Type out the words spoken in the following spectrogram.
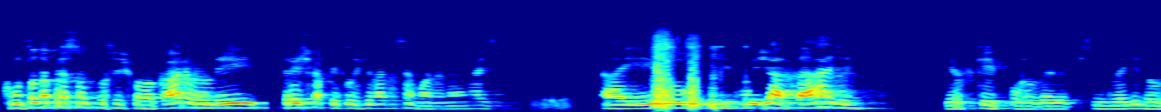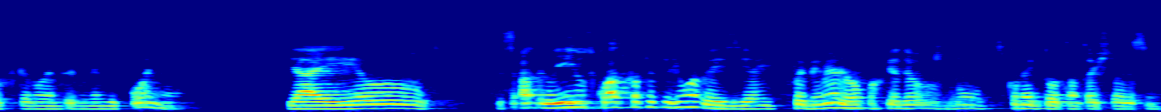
com toda, a pressão que vocês colocaram, eu li três capítulos durante a semana, né? Mas aí hoje à tarde eu fiquei, porra, velho, eu preciso ler de novo, porque eu não lembro, não lembro de porra nenhuma. E aí eu li os quatro capítulos de uma vez, e aí foi bem melhor, porque deu, não desconectou tanto a história assim.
